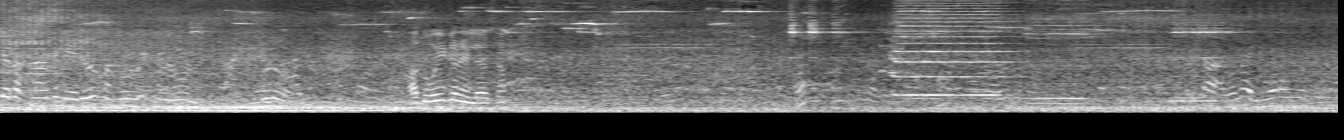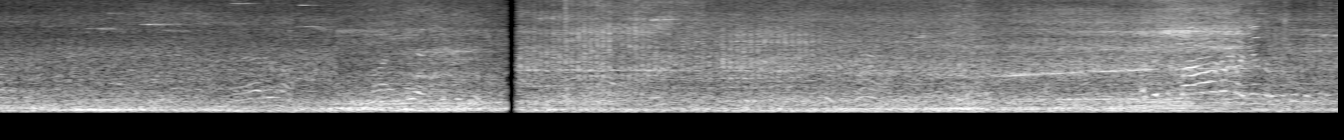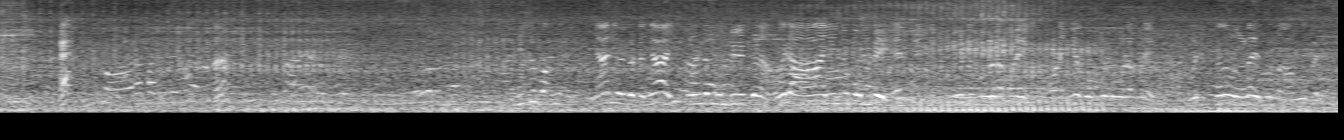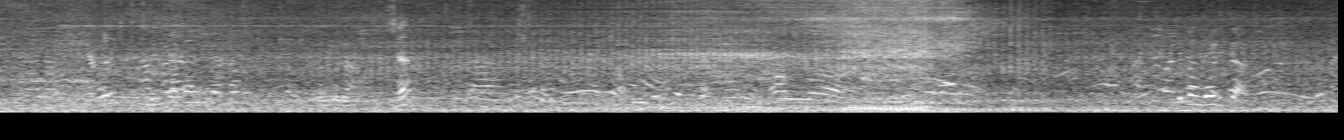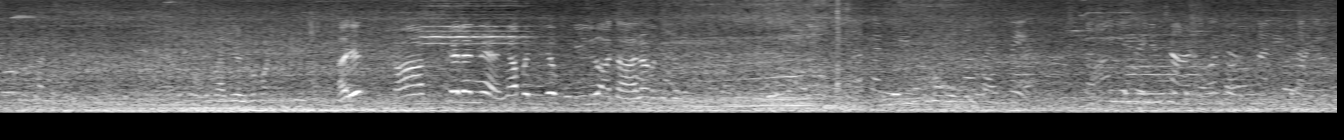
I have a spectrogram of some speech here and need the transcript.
കയറ് ഡീക്കാം മേലും വന്നു അത് തൂങ്ങിക്കണില്ല ദിവസം ഞാൻ ചോദിക്കട്ടെ ഞാൻ സ്കൂളിന്റെ മുമ്പിൽ നിൽക്കണ. ഒരാലിന്റെ കൊമ്പ്. എൽ പി ജി സ്കൂളിൽ വീണപ്പോഴേ ഉണങ്ങിയ കൊമ്പ് വീണപ്പോഴേ ഒരു ഇത്ര ഇത് നാങ്ങും വരെ. ഞങ്ങൾ ഇപ്പൊ എന്താ ഇടിച്ചാ അത് കാക്കൽ തന്നെ ഞാൻ ഇപ്പൊ എന്റെ കുടിയിൽ ആ ചാലടങ്ങിട്ടുണ്ട് ఫస్ట్ చాలా జరుగుతుంది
